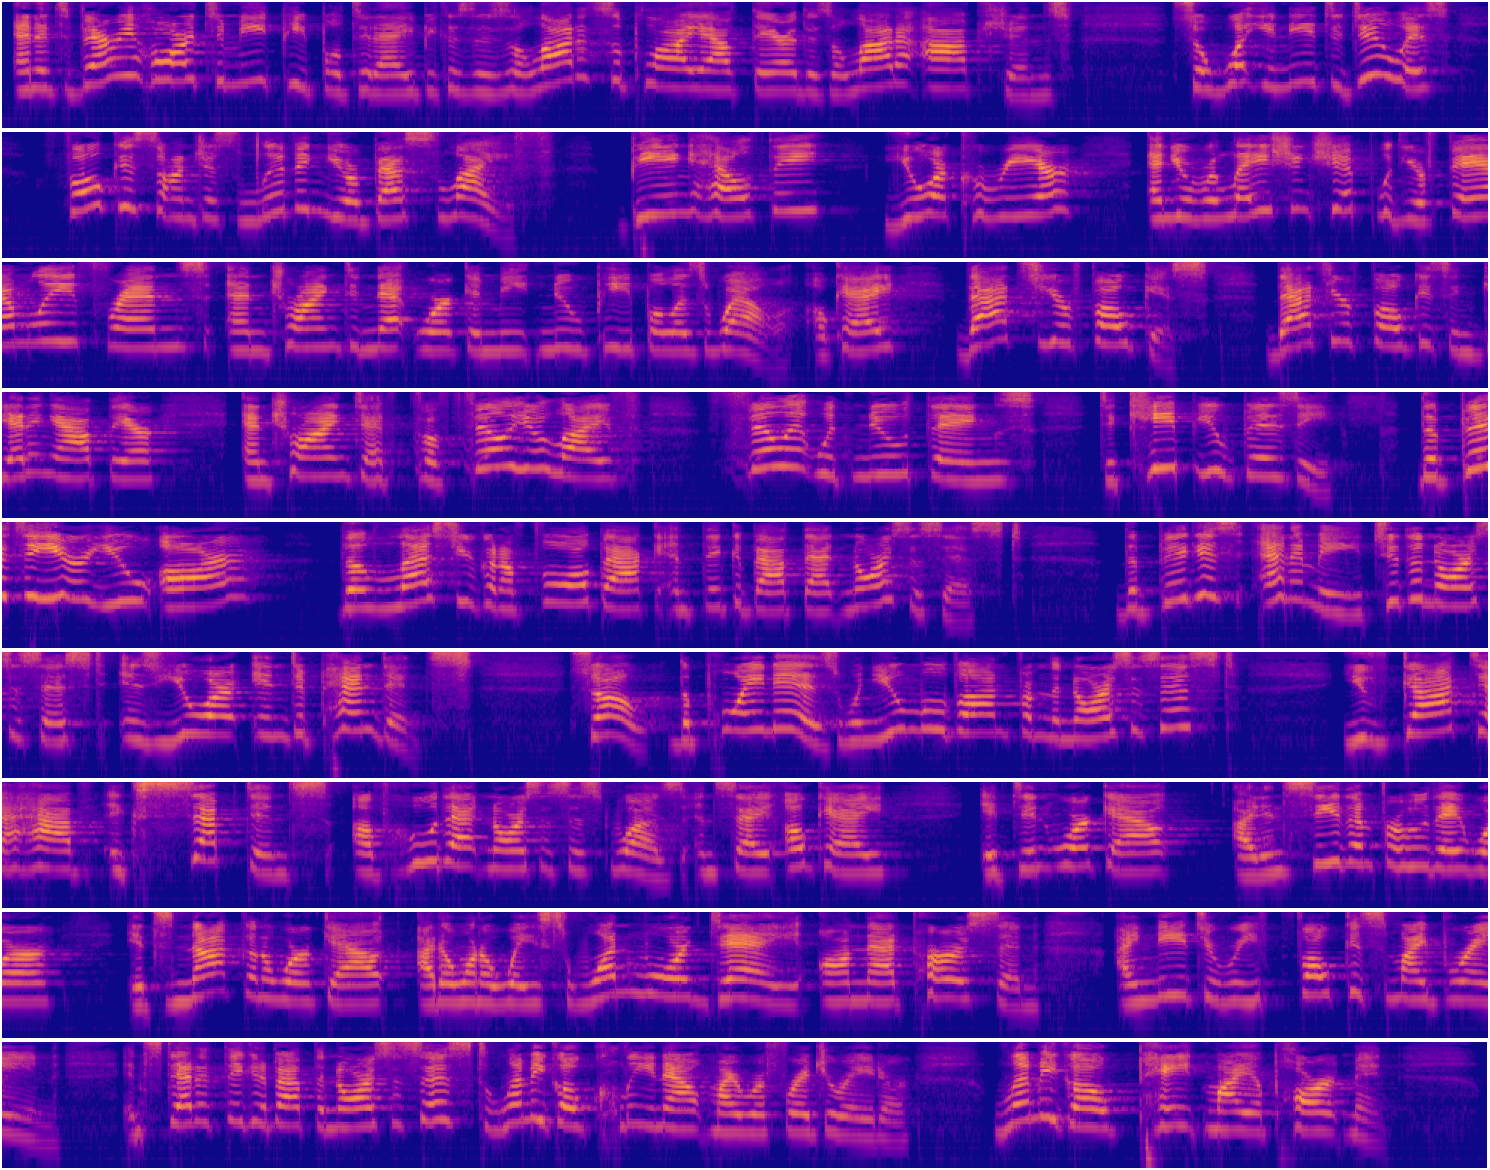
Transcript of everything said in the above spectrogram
And it's very hard to meet people today because there's a lot of supply out there, there's a lot of options. So, what you need to do is focus on just living your best life, being healthy, your career, and your relationship with your family, friends, and trying to network and meet new people as well. Okay? That's your focus. That's your focus in getting out there and trying to fulfill your life, fill it with new things to keep you busy. The busier you are, the less you're going to fall back and think about that narcissist. The biggest enemy to the narcissist is your independence. So the point is, when you move on from the narcissist, you've got to have acceptance of who that narcissist was and say, okay, it didn't work out. I didn't see them for who they were. It's not going to work out. I don't want to waste one more day on that person. I need to refocus my brain. Instead of thinking about the narcissist, let me go clean out my refrigerator. Let me go paint my apartment.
